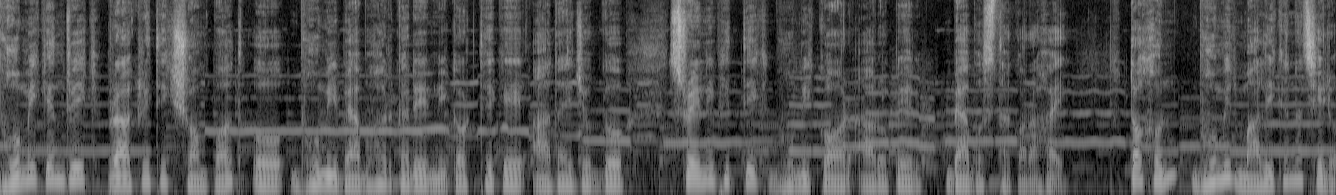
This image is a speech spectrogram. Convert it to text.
ভূমিকেন্দ্রিক প্রাকৃতিক সম্পদ ও ভূমি ব্যবহারকারীর নিকট থেকে আদায়যোগ্য শ্রেণীভিত্তিক ভূমি কর আরোপের ব্যবস্থা করা হয়। তখন ভূমির মালিকানা ছিল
